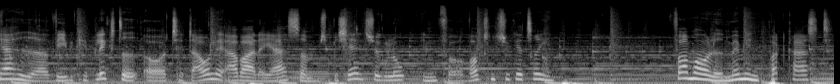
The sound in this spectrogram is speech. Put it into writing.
Jeg hedder Vibeke Bliksted, og til daglig arbejder jeg som specialpsykolog inden for voksenpsykiatrien. Formålet med min podcast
